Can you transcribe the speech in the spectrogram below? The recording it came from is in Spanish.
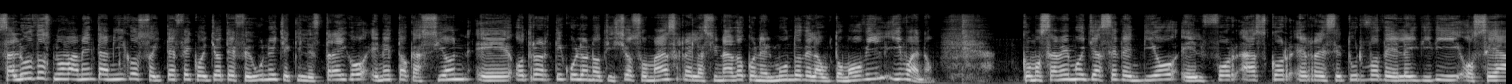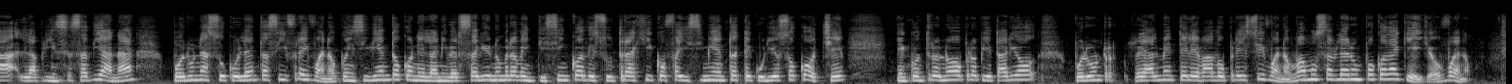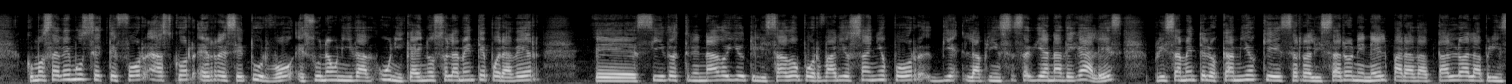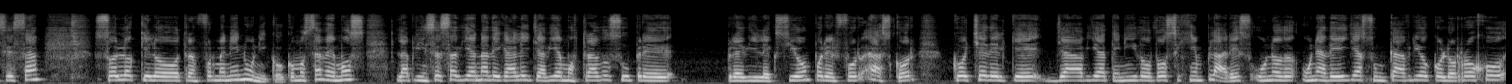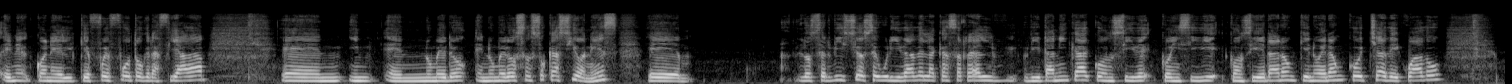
Saludos nuevamente amigos, soy Tefe Coyote F1 y aquí les traigo en esta ocasión eh, otro artículo noticioso más relacionado con el mundo del automóvil. Y bueno, como sabemos ya se vendió el Ford Ascor RS Turbo de Lady D, o sea la princesa Diana, por una suculenta cifra. Y bueno, coincidiendo con el aniversario número 25 de su trágico fallecimiento, este curioso coche encontró un nuevo propietario por un realmente elevado precio. Y bueno, vamos a hablar un poco de aquello. Bueno, como sabemos, este Ford Ascor RS Turbo es una unidad única y no solamente por haber eh, sido estrenado y utilizado por varios años por la princesa Diana de Gales. Precisamente los cambios que se realizaron en él para adaptarlo a la princesa son los que lo transforman en único. Como sabemos, la princesa Diana de Gales ya había mostrado su pre predilección por el Ford Ascor, coche del que ya había tenido dos ejemplares, uno, una de ellas un cabrio color rojo con el que fue fotografiada en, en, numerosas ocasiones. Eh, los servicios de seguridad de la Casa Real Británica consideraron que no era un coche adecuado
